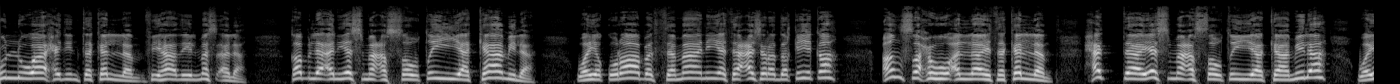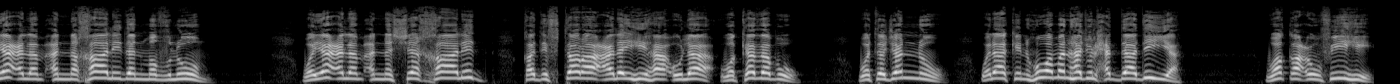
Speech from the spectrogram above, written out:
كل واحد تكلم في هذه المسألة قبل أن يسمع الصوتية كاملة وهي قرابة ثمانيه عشر دقيقة. أنصحه أن لا يتكلم حتى يسمع الصوتية كاملة ويعلم أن خالدا مظلوم. ويعلم أن الشيخ خالد قد افترى عليه هؤلاء وكذبوا وتجنوا ولكن هو منهج الحدادية. وقعوا فيه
